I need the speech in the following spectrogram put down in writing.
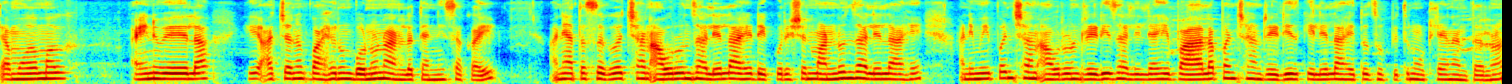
त्यामुळं मग ऐन वेळेला हे अचानक बाहेरून बनवून आणलं त्यांनी सकाळी. आणि आता सगळं छान आवरून झालेलं आहे डेकोरेशन मांडून झालेलं आहे आणि मी पण छान आवरून रेडी झालेली आहे. बाळाला पण छान रेडी केलेला आहे तो झोपेतून उठल्यानंतरनं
